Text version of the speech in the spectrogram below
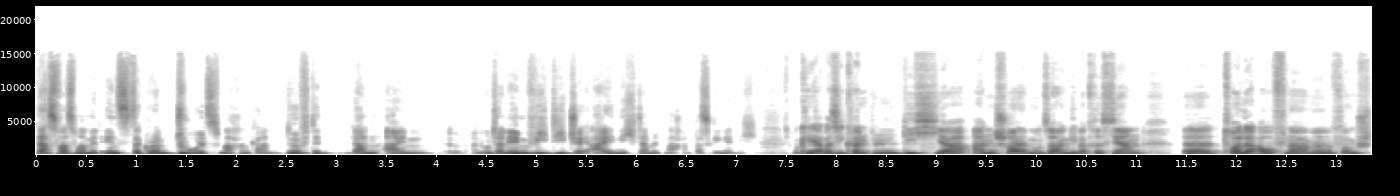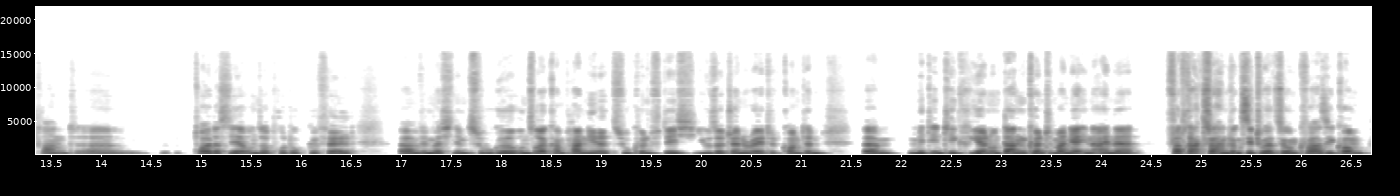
das, was man mit Instagram Tools machen kann, dürfte dann ein ein Unternehmen wie DJI nicht damit machen. Das ginge nicht. Okay, aber Sie könnten dich ja anschreiben und sagen, lieber Christian, äh, tolle Aufnahme vom Strand, äh, toll, dass dir unser Produkt gefällt. Äh, wir möchten im Zuge unserer Kampagne zukünftig User-Generated Content ähm, mit integrieren und dann könnte man ja in eine Vertragsverhandlungssituation quasi kommen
